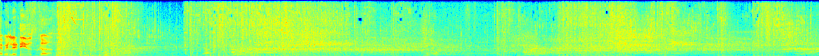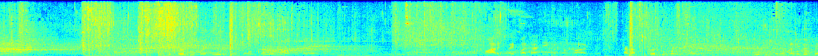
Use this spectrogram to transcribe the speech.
एबिलिटी यूज़ करना। उधर के ऊपर गोल्ड कौन सा मार्क भाई पता नहीं पता मार्क है ना उधर के ऊपर गोल्ड करो मैं तो उसका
